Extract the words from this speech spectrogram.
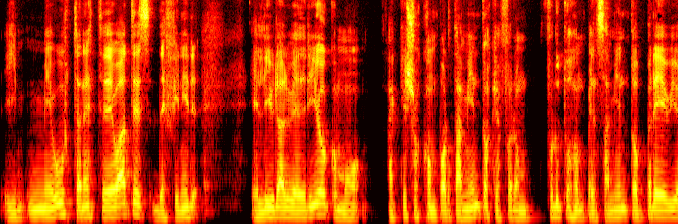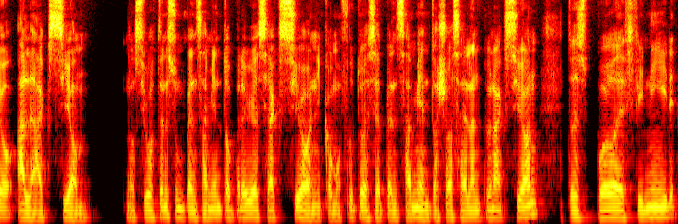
Y me gusta en este debate definir el libre albedrío como aquellos comportamientos que fueron frutos de un pensamiento previo a la acción. ¿no? Si vos tenés un pensamiento previo a esa acción y como fruto de ese pensamiento llevas adelante una acción, entonces puedo definir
